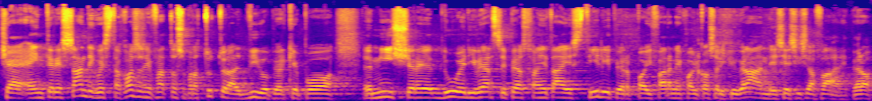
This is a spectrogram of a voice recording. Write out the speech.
cioè è interessante questa cosa se fatta soprattutto dal vivo perché può eh, miscere due diverse personalità e stili per poi farne qualcosa di più grande se si sa fare, però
